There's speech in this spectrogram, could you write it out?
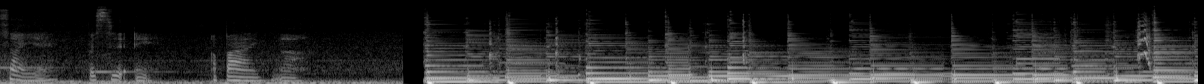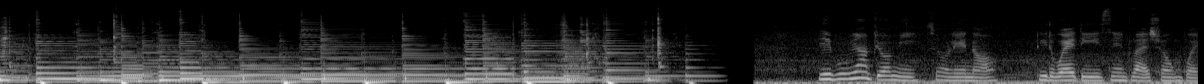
မောင်သိန်းဆိုင်ရဲ့ပစစ်အိမ်အပိုင်းငါရေဘူးရပြောမိဆိုရင်တော့ဒီတပွဲဒီစင်အတွက်ရှုံးပွဲ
